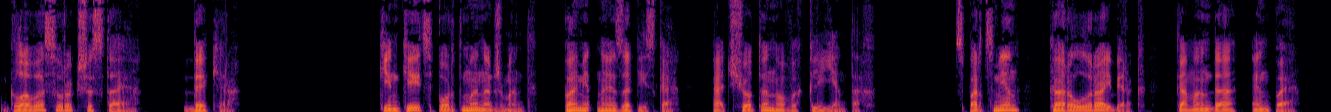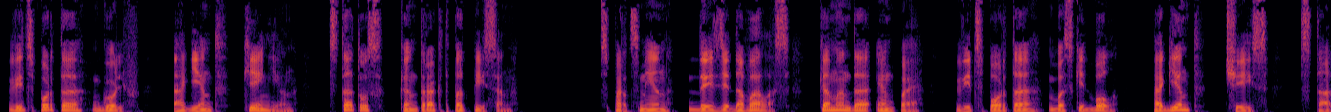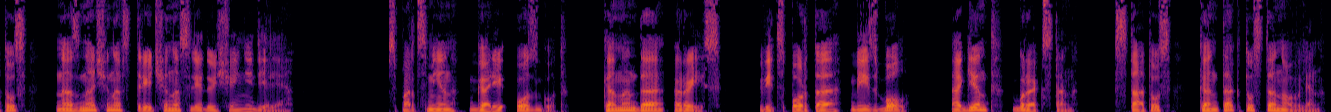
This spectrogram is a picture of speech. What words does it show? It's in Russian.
Глава 46. Деккер. Кинкейд Спорт Менеджмент. Памятная записка. Отчет о новых клиентах. Спортсмен Карл Райберг. Команда НП. Вид спорта — гольф. Агент — Кеньон. Статус — контракт подписан. Спортсмен Дези Давалас. Команда НП. Вид спорта — баскетбол. Агент — Чейз. Статус — назначена встреча на следующей неделе. Спортсмен Гарри Озгуд. Команда Рейс. Вид спорта — бейсбол. Агент Брэкстон. Статус — контакт установлен.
